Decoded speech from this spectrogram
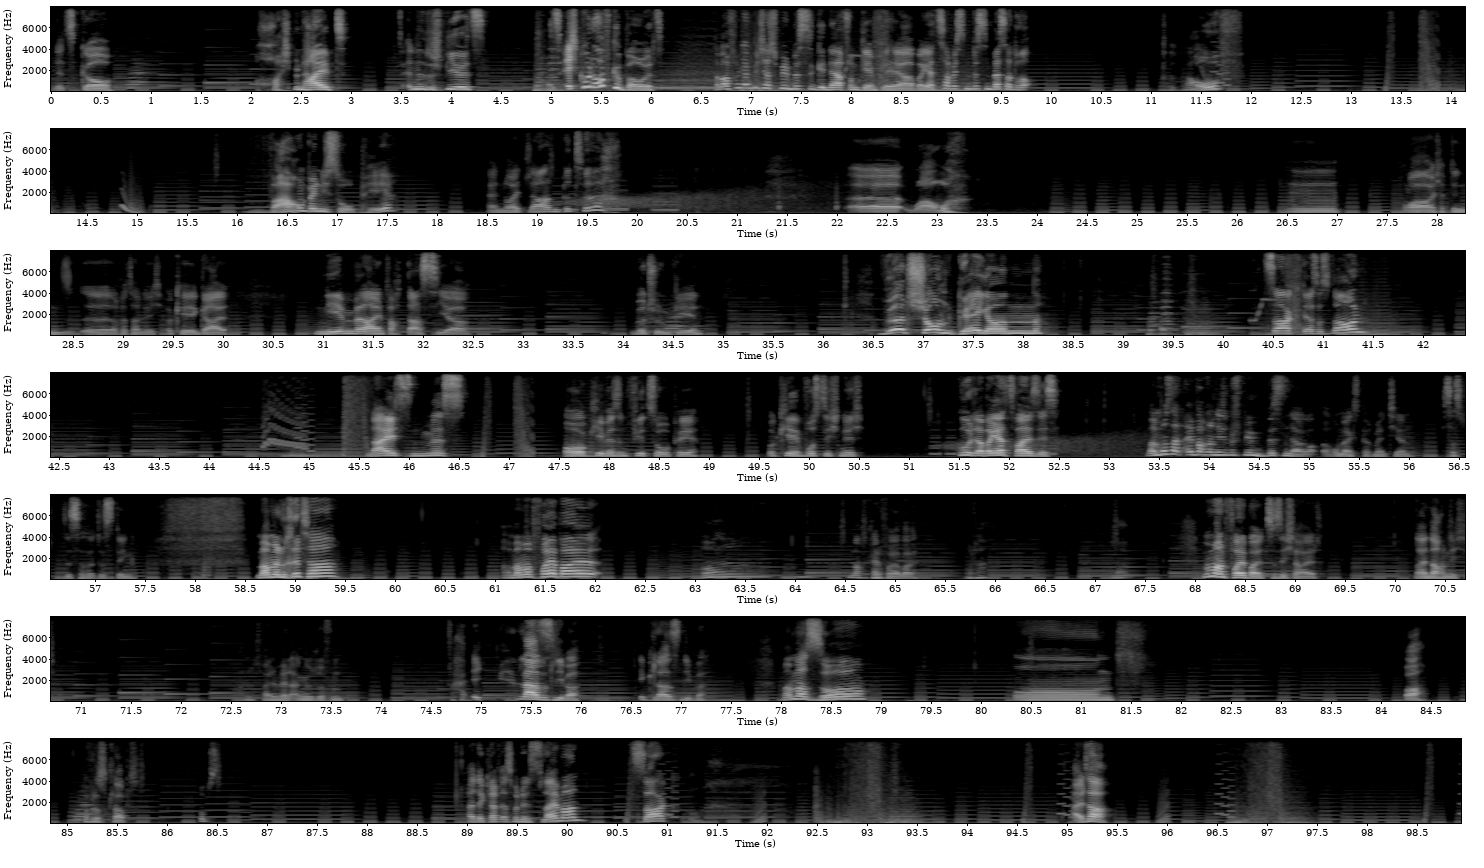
Let's go. Oh, ich bin hyped. Das Ende des Spiels. Das ist echt gut aufgebaut. Am Anfang habe ich das Spiel ein bisschen genervt vom Gameplay her, aber jetzt habe ich es ein bisschen besser drauf. Drauf? Warum bin ich so OP? Erneut laden, bitte. Äh, wow. Hm. Oh, ich habe den äh, Ritter nicht. Okay, egal. Nehmen wir einfach das hier. Wird schon gehen. Wird schon gehen. Zack, der ist jetzt down. Nice, Miss. Okay, wir sind viel zu OP. Okay, wusste ich nicht. Gut, aber jetzt weiß ich's. Man muss halt einfach an diesem Spiel ein bisschen herumexperimentieren. Das ist das, das ist halt das Ding. Machen wir einen Ritter. Machen wir Feuerball. Oder? Machen wir keinen Feuerball. Oder? Machen wir einen Feuerball zur Sicherheit. Nein, nachher nicht. Alle Feinde werden angegriffen. Ich lass es lieber. Ich lass es lieber. Machen wir so. Und... Boah. Ich hoffe, das klappt. Ups. Halt, der greift erstmal den Slime an. Zack. Oh. Alter.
